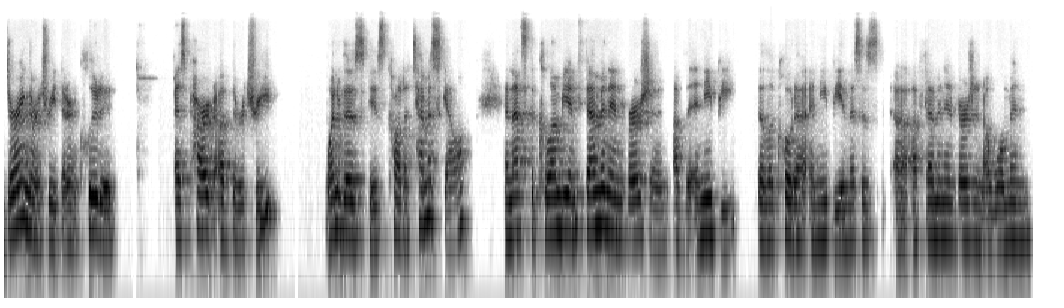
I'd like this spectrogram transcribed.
during the retreat that are included as part of the retreat. One of those is called a temescal, and that's the Colombian feminine version of the Inipi, the Lakota Inipi. And this is a, a feminine version. A woman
